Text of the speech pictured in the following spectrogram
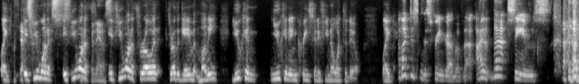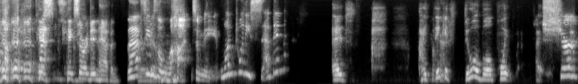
Like Yes. if you want to if you want to if you want to throw it throw the game at money you can you can increase it if you know what to do like I'd like to see the screen grab of that. I that seems Pix, Pixar didn't happen. that There seems a lot to me. 127? it's i think Okay. it's doable point Uh, sure,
